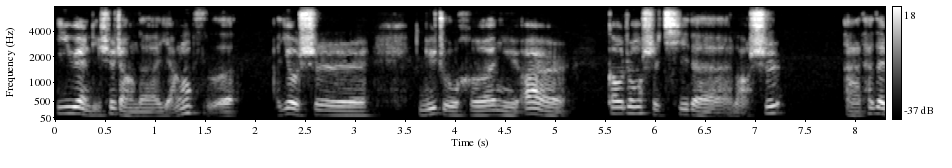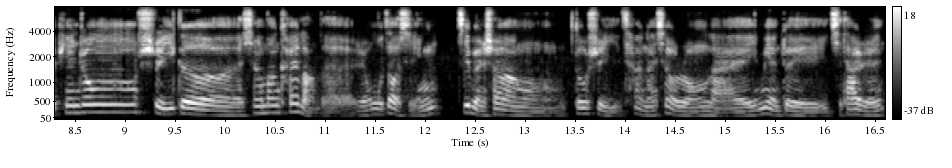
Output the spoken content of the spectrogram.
医院理事长的养子，又是女主和女二高中时期的老师，啊，他在片中是一个相当开朗的人物造型，基本上都是以灿烂笑容来面对其他人，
